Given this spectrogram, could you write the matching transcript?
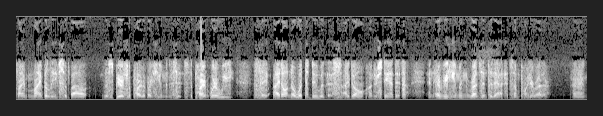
find my beliefs about the spiritual part of our humanness. It's the part where we say, I don't know what to do with this. I don't understand it. And every human runs into that at some point or other. And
